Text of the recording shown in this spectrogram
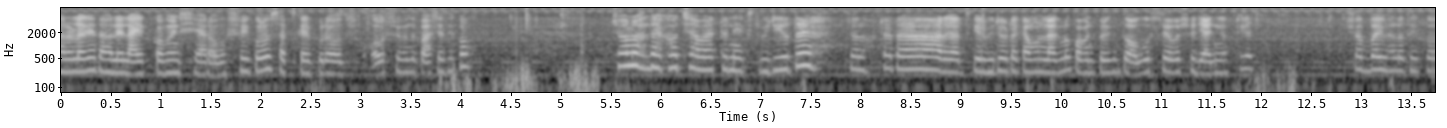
ভালো লাগে তাহলে লাইক, কমেন্ট, শেয়ার অবশ্যই করো। সাবস্ক্রাইব করে অবশ্যই আমাদের পাশে থেকো। চলো, দেখা হচ্ছে আবার একটা নেক্সট ভিডিওতে। চলো, টাটা। আর আজকের ভিডিওটা কেমন লাগল কমেন্ট করে কিন্তু অবশ্যই অবশ্যই জানিও, ঠিক আছে? সবাই ভালো থেকো।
